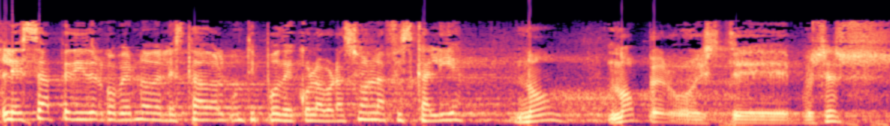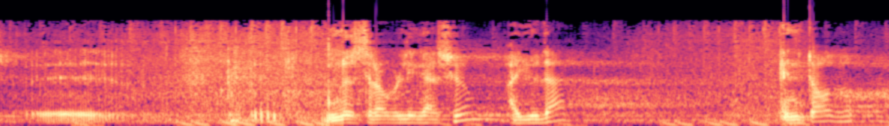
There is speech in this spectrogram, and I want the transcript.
¿Les ha pedido el gobierno del estado algún tipo de colaboración, la fiscalía? No, no, pero este, pues es eh, nuestra obligación ayudar en todo.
